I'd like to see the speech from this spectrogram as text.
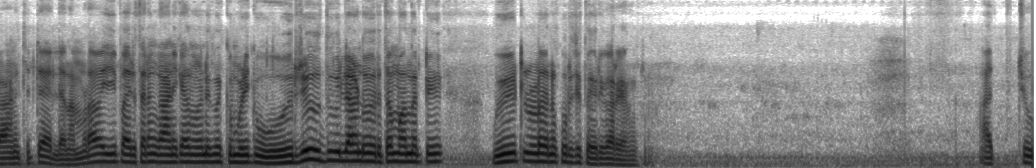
കാണിച്ചിട്ടേ അല്ല. നമ്മുടെ ഈ പരിസരം കാണിക്കാൻ വേണ്ടി നിൽക്കുമ്പോഴേക്കും ഒരു ഇതും ഇല്ലാണ്ട് ഒരുത്തൻ വന്നിട്ട് വീട്ടിലുള്ളതിനെ കുറിച്ച് തേറി പറയാൻ നിൽക്കും Achu.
